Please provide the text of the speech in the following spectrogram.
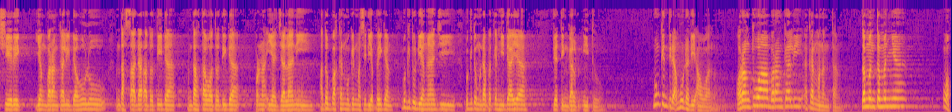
syirik yang barangkali dahulu entah sadar atau tidak, entah tahu atau tidak pernah ia jalani atau bahkan mungkin masih dia pegang. Begitu dia ngaji, begitu mendapatkan hidayah, dia tinggal itu. Mungkin tidak mudah di awal. Orang tua barangkali akan menentang. Teman-temannya, wah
